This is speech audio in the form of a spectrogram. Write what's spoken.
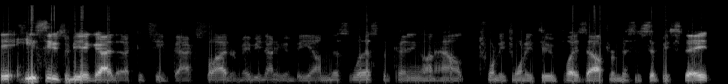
it, he seems to be a guy that I could see backslide or maybe not even be on this list, depending on how 2022 plays out for Mississippi State.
